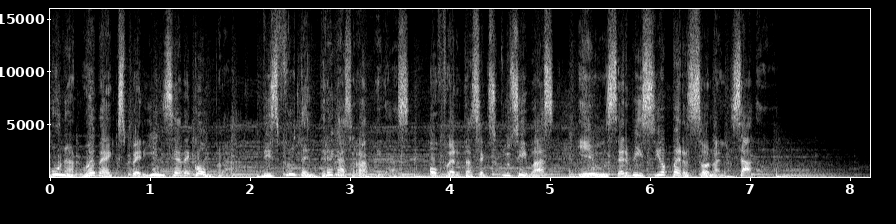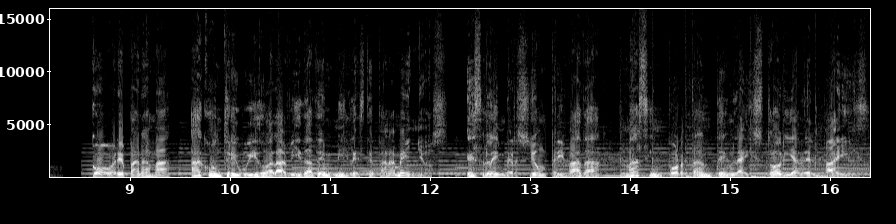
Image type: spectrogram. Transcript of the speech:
una nueva experiencia de compra. Disfruta entregas rápidas, ofertas exclusivas y un servicio personalizado. Cobre Panamá ha contribuido a la vida de miles de panameños. Es la inversión privada más importante en la historia del país.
